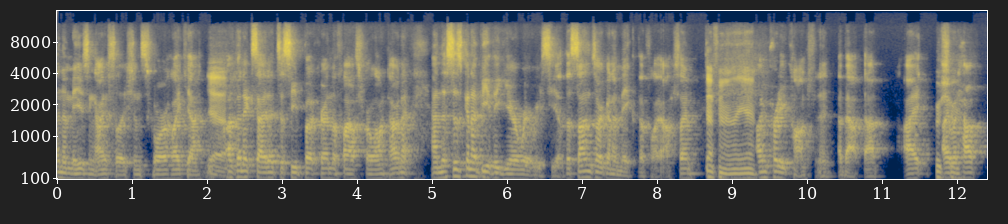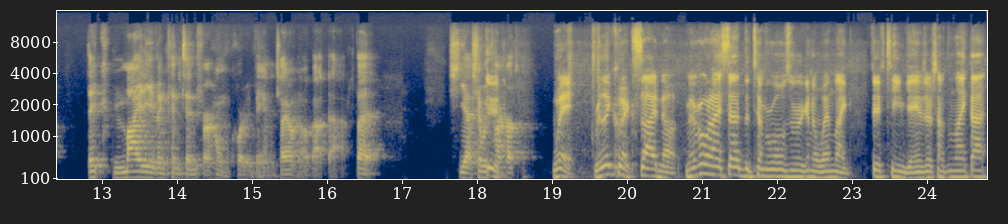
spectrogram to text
an amazing isolation score. Like, yeah, Yeah. I've been excited to see Booker in the playoffs for a long time, and- and this is going to be the year where we see it. The Suns are going to make the playoffs. I'm Definitely, yeah. I'm pretty confident about that. I For I would have they might even contend for home court advantage. I don't know about that, but yeah, should we Dude. talk about? Wait, really quick side note. Remember when I said the Timberwolves were gonna win like 15 games or something like that?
